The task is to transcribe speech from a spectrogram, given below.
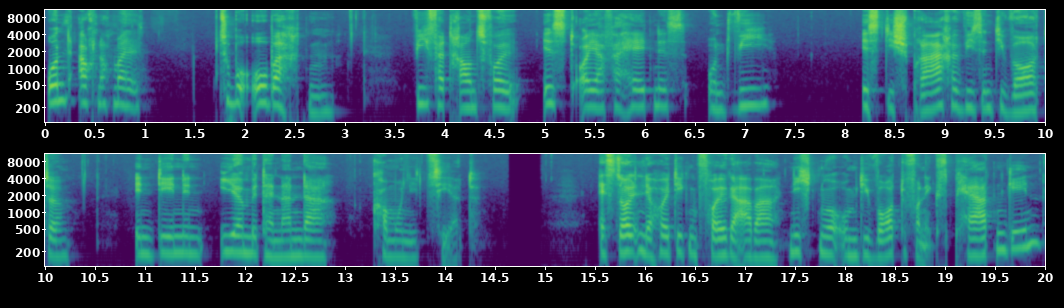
und auch nochmal zu beobachten, wie vertrauensvoll ist euer Verhältnis und wie ist die Sprache, wie sind die Worte, in denen ihr miteinander kommuniziert. Es soll in der heutigen Folge aber nicht nur um die Worte von Experten gehen,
